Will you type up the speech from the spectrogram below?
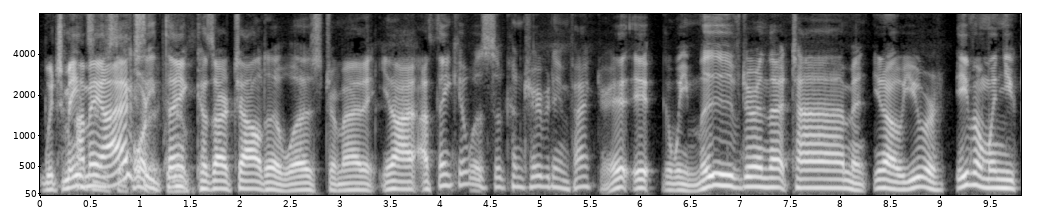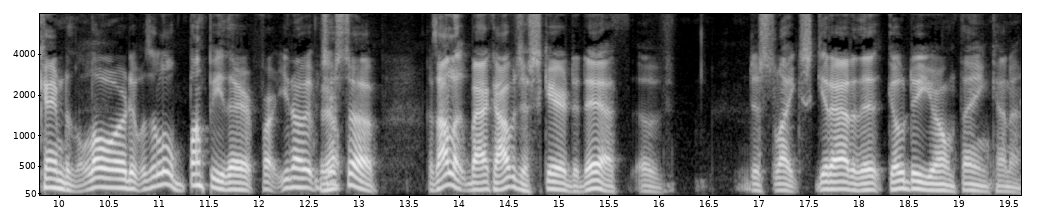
which means I mean, I actually important, think because our childhood was traumatic, you know, I, I think it was a contributing factor. It, it we moved during that time, and you know, you were even when you came to the Lord, it was a little bumpy there. For you know, it was Yep. just a because I look back, I was just scared to death of just like get out of this, go do your own thing, kind of.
